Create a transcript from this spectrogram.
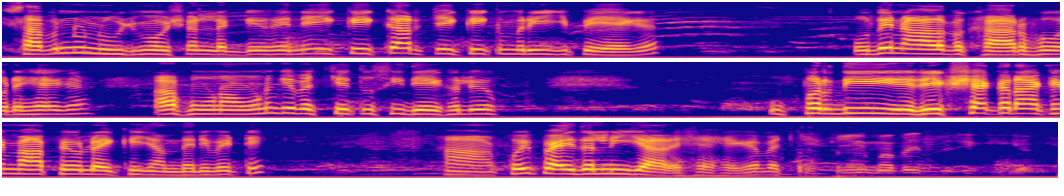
ਸਭ ਨੂੰ ਲੂਜ ਮੋਸ਼ਨ ਲੱਗੇ ਹੋਏ ਨੇ। ਇੱਕ ਇੱਕ ਘਰ 'ਚ ਇੱਕ ਇੱਕ ਮਰੀਜ਼ ਪਿਆ ਹੈਗਾ। ਉਹਦੇ ਨਾਲ ਬੁਖਾਰ ਹੋ ਰਿਹਾ ਹੈਗਾ। ਆ ਹੁਣ ਆਉਣਗੇ ਬੱਚੇ ਤੁਸੀਂ ਦੇਖ ਲਿਓ। ਉੱਪਰ ਦੀ ਰਿਕਸ਼ਾ ਕਰਾ ਕੇ ਮਾਪਿਓ ਲੈ ਕੇ ਜਾਂਦੇ ਨੇ ਬੇਟੇ। ਹਾਂ ਕੋਈ ਪੈਦਲ ਨਹੀਂ ਜਾ ਰਿਹਾ ਹੈਗਾ ਬੱਚੇ। ਕੀ ਮਾਤਾ ਜੀ ਤੁਸੀਂ ਕੀ ਕਹਿੰਦੇ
